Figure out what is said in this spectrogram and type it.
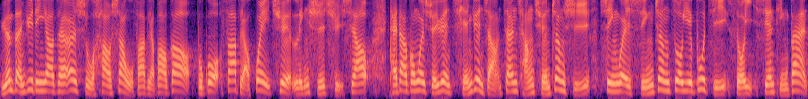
原本预定要在二十五号上午发表报告，不过发表会却临时取消。台大公卫学院前院长詹长全证实，是因为行政作业不急，所以先停办。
